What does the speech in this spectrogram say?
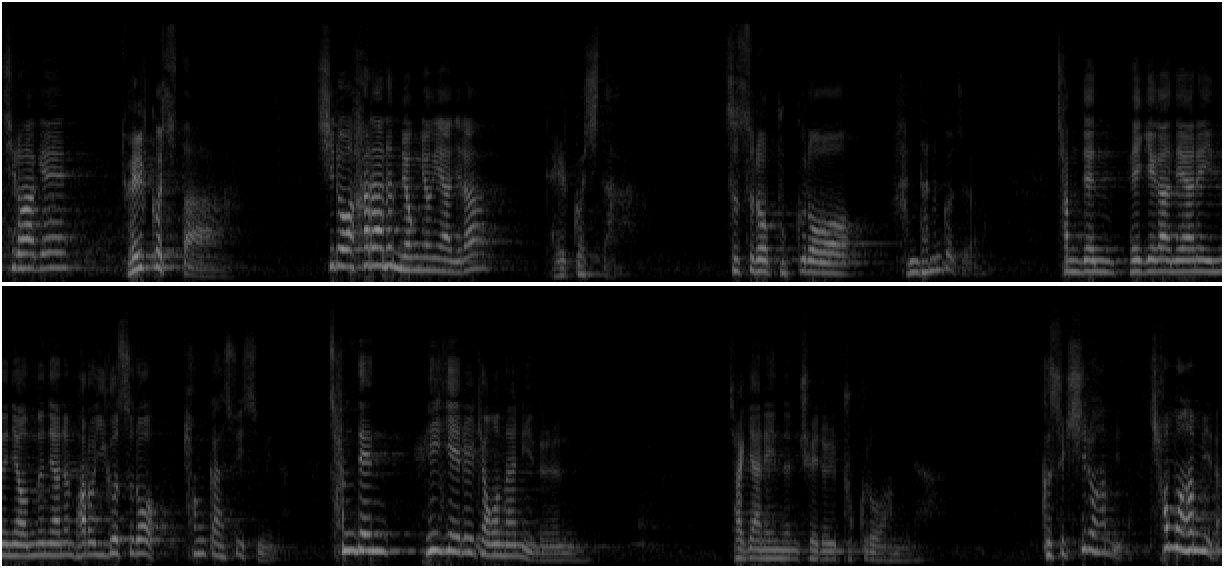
싫어하게 될 것이다. 싫어하라는 명령이 아니라 될 것이다. 스스로 부끄러워 한다는 거죠. 참된 회개가 내 안에 있느냐 없느냐는 바로 이것으로 평가할 수 있습니다. 참된 회개를 경험한 이들은 자기 안에 있는 죄를 부끄러워합니다. 그것을 싫어합니다. 혐오합니다.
